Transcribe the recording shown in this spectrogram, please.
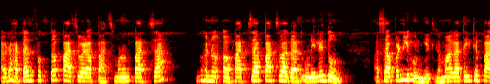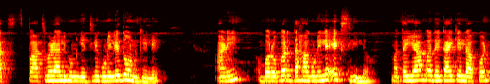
राहतात फक्त पाच वेळा पाच. म्हणून पाचचा घन पाचचा पाचवा घात गुणिले दोन. असं आपण लिहून घेतलं. मग आता इथे पाच पाच वेळा लिहून घेतले गुणिले दोन केले. आणि बरोबर दहा गुणिले एक्स लिहिलं. मग आता यामध्ये काय केलं आपण?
